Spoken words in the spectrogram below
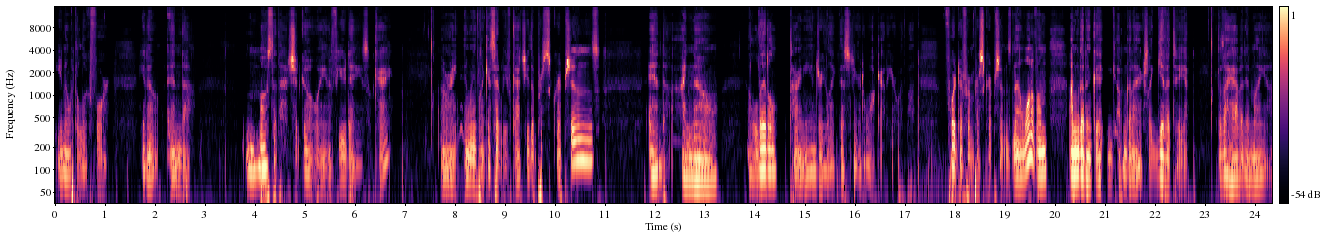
you know what to look for. You know, and uh, most of that should go away in a few days. Okay. All right, and we, like I said, we've got you the prescriptions, and uh, I know a little tiny injury like this, and you're going to walk out of here with about four different prescriptions. Now, one of them, I'm going to I'm going to actually give it to you because I have it in my, uh,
